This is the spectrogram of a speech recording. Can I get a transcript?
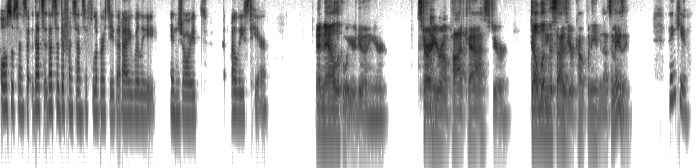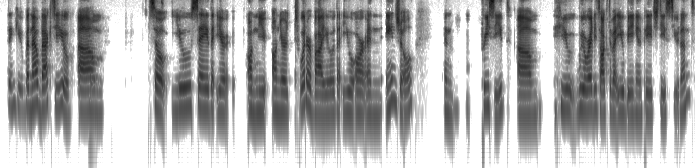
also sense of, that's that's a different sense of liberty that i really enjoyed at least here. And now look at what you're doing. You're starting your own podcast. You're doubling the size of your company. I mean, that's amazing. Thank you. Thank you. But now back to you. Um, oh. so you say that you're on you on your Twitter bio that you are an angel and pre-seed. Um, you we already talked about you being a PhD student.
